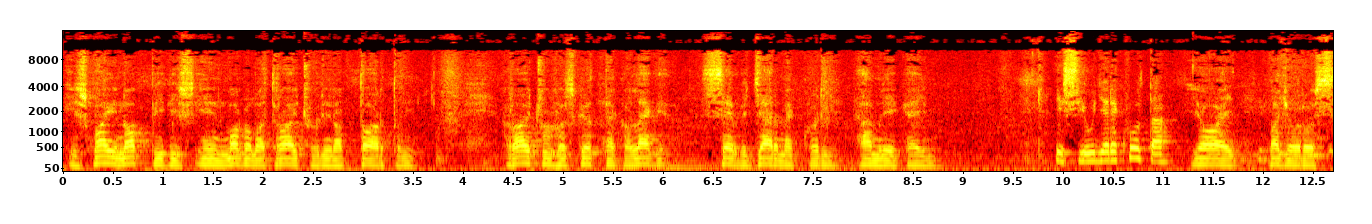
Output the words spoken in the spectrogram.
és mai napig is én magamat Rajcsúrinak tartom. Rajcsúrhoz kötnek a legszebb gyermekkori emlékeim. És jó gyerek voltál? Jaj, nagyon rossz.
